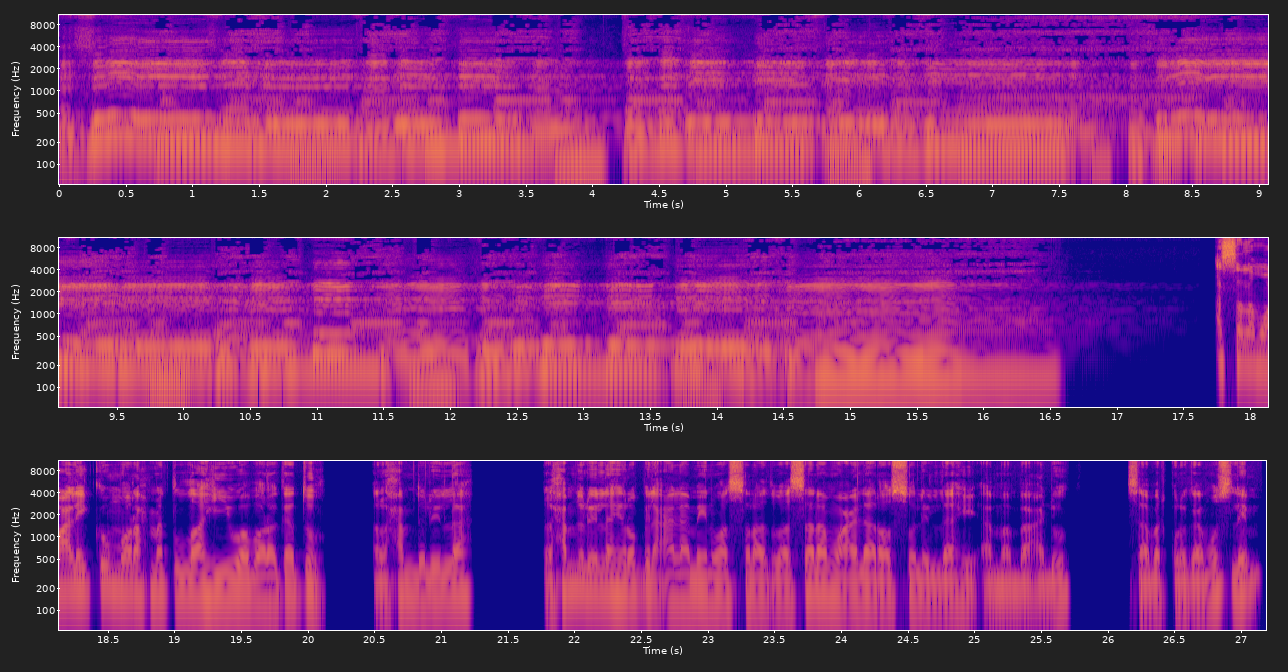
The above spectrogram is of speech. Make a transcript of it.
Assalamualaikum warahmatullahi wabarakatuh. Alhamdulillah. Alhamdulillahirabbil alamin wassalatu wassalamu ala rasulillahi amma ba'du. Sahabat keluarga muslim,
